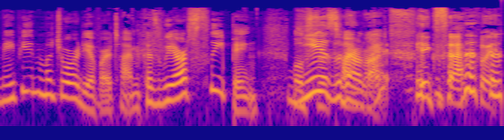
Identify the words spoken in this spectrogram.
Maybe the majority of our time because we are sleeping most Years of of our right? life. Exactly.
